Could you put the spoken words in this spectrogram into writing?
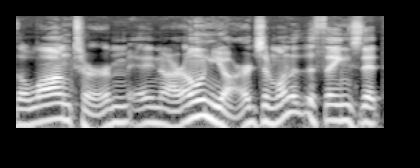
the long term in our own yards. And one of the things that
